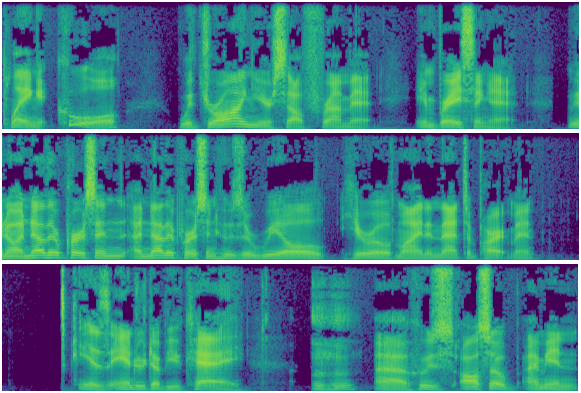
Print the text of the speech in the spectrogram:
playing it cool, withdrawing yourself from it, embracing it. You know, another person, another person who's a real hero of mine in that department is Andrew WK, mm-hmm. uh, who's also, I mean,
